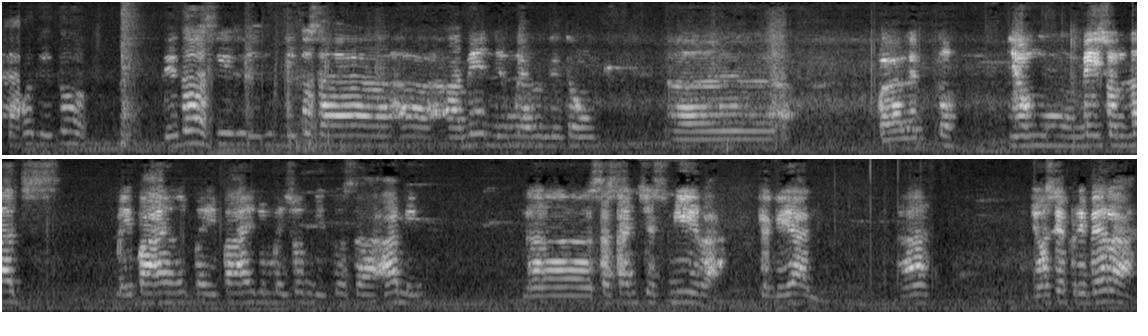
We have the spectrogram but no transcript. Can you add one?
Ako dito. Dito, si, dito sa ah, amin, yung meron ditong uh, pangalan to, yung Mason Lodge. May bahay, may bahay ng Mason dito sa amin na sa Sanchez Mira, Cagayan. Ha? Joseph Rivera.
